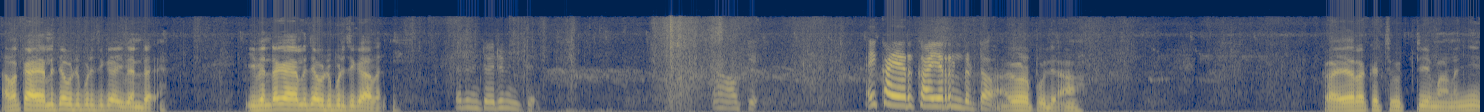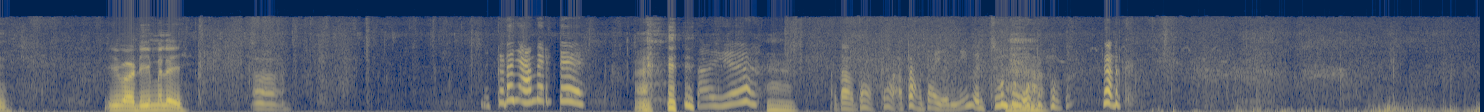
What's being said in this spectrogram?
അവൻ കയറിൽ ചവിട്ടി പിടിച്ചാ ഇവന്റെ. ഇവന്റെ കയറിൽ ചവിട്ടി പിടിച്ചാ അവൻ. ഒരു മിനിറ്റ് ഒരു മിനിറ്റ്. ആ ഓക്കെ. ഈ കയർ കയറുണ്ട് കേട്ടോ കുഴപ്പമില്ല ആ. കയറൊക്കെ ചുറ്റി മണഞ്ഞ് ഈ വടിയുമലേ ആ. നിക്കടാ ഞാൻ വരട്ടെ. അയ്യേ. അതാ അതാ അതാ അതാ അതാ എന്നെയും വലിച്ചോണ്ട് ഓടിപ്പോ നടക്ക്.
